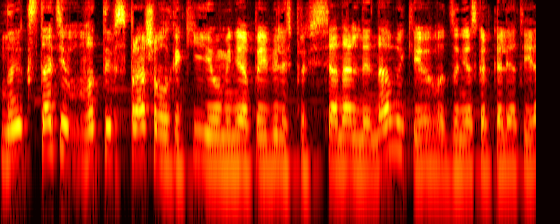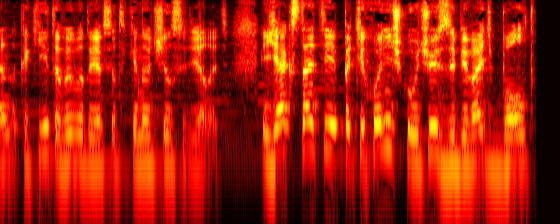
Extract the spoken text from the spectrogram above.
Ну и, кстати, вот ты спрашивал, какие у меня появились профессиональные навыки вот за несколько лет. Я какие-то выводы я все-таки научился делать. я, кстати, потихонечку учусь забивать болт.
